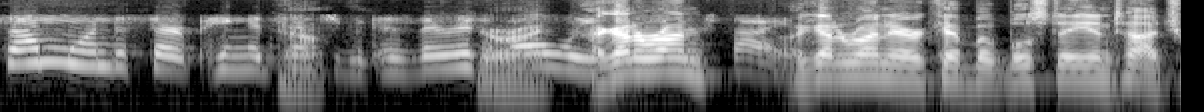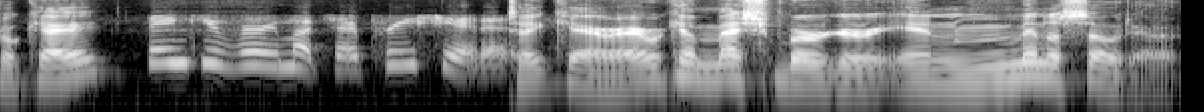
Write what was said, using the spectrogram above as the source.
someone to start paying attention because there is right. always I got to run. side. I got to run, Erica, but we'll stay in touch, okay? Thank you very much. I appreciate it. Take care. Erica Meshberger in Minnesota.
